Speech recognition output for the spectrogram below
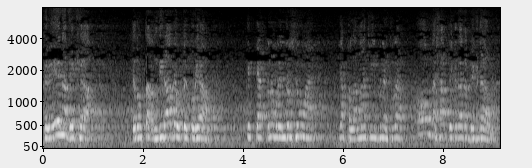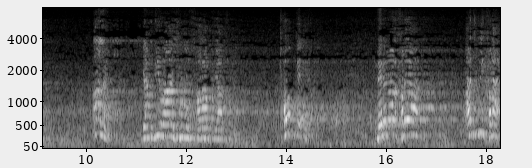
ਫਿਰ ਇਹ ਨਾ ਦੇਖਿਆ ਜਦੋਂ ਧਰਮ ਦੀ ਰਾਹ ਦੇ ਉੱਤੇ ਤੁਰਿਆ ਕਿ ਕੈਪਟਨ ਅਮਰਿੰਦਰ ਸਿੰਘ ਹੈ ਜਾਂ ਫਲਾਨਾ ਚੀਫ ਮਿਨਿਸਟਰ ਹੈ। ਉਹ ਨਸ਼ਾ ਵਿਕਦਾ ਤਾਂ ਵਿਕਦਾ ਉਹ ਆ ਲੈ, ਜੱਟ ਦੀ ਆਵਾਜ਼ ਸੁਣੋ, ਸਾਰਾ ਪੰਜਾਬ ਸੁਣੋ। ਠੋਕ ਕੇ ਗਿਆ ਮੇਰੇ ਨਾਲ ਖੜਿਆ, ਅੱਜ ਵੀ ਖੜਾ।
